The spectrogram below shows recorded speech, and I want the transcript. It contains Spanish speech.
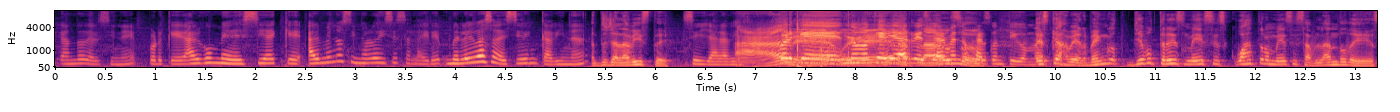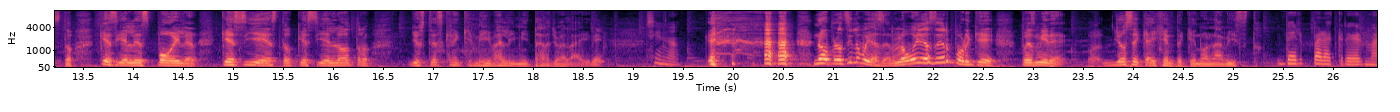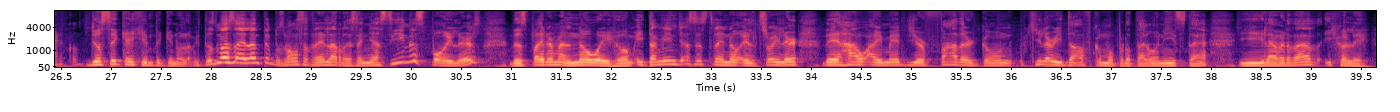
del cine porque algo me decía que, al menos si no lo dices al aire, me lo ibas a decir en cabina. Entonces ya la viste. Sí, ya la vi. Ah, porque no quería arriesgarme a enojar contigo, más. Es que, a ver, vengo, llevo tres meses, cuatro meses hablando de esto. Que si el spoiler, que si esto, que si el otro. ¿Y ustedes creen que me iba a limitar yo al aire? Sí, no. no, pero sí lo voy a hacer. Lo voy a hacer porque, pues mire, yo sé que hay gente que no la ha visto. Ver para creer, Marco. Yo sé que hay gente que no la ha visto. Entonces, más adelante, pues vamos a tener la reseña sin spoilers de Spider-Man No Way Home. Y también ya se estrenó el trailer de How I Met Your Father con Hilary Duff como protagonista. Y la verdad, híjole,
